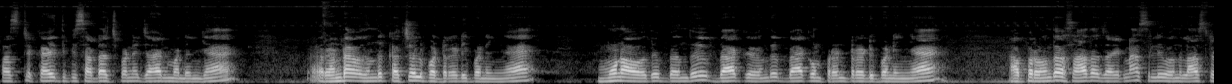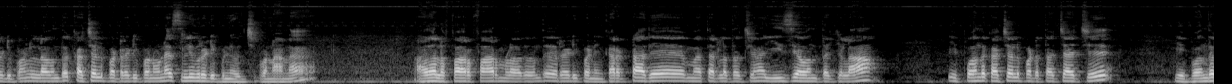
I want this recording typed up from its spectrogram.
ஃபஸ்ட்டு கைத்து பீஸ் அட்டாச் பண்ணி ஜாயின் பண்ணிங்க. ரெண்டாவது வந்து கச்சோல் பட்டு ரெடி பண்ணிங்க. மூணாவது வந்து பேக்கு வந்து பேக்கும் ஃப்ரண்ட் ரெடி பண்ணிங்க. அப்புறம் வந்து சாதா ஜாக்கெட்னா ஸ்லீவ் வந்து லாஸ்ட் ரெடி பண்ண இல்லை வந்து கச்சோல் பட்டு ரெடி பண்ணோடனே ஸ்லீவ் ரெடி பண்ணி வச்சுப்பேன் நான். அதில் ஃபார் ஃபார்முலா அது வந்து ரெடி பண்ணி கரெக்டாக அதே மெத்தடில் தைச்சிங்கன்னா ஈஸியாக வந்து தைக்கலாம். இப்போ வந்து கச்சோல் பட்டு தைச்சாச்சு. இப்போ வந்து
